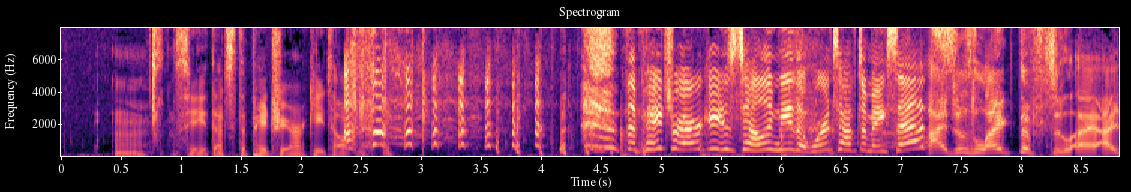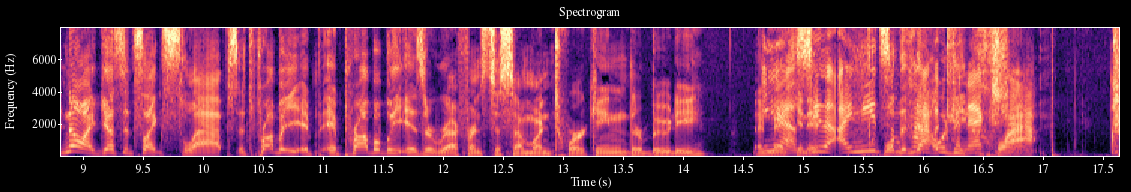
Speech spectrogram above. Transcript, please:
See, that's the patriarchy talking. The patriarchy is telling me that words have to make sense. I just like the. I, I no. I guess it's like slaps. It's probably it, it probably is a reference to someone twerking their booty and Yeah, making see it. that- I need well, some then kind that would connection. be clap.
